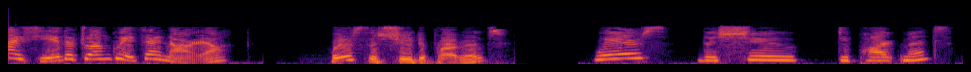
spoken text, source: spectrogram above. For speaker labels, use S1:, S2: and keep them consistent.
S1: 卖鞋的专柜在哪儿啊
S2: ？Where's the shoe department?
S3: Where's the shoe department?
